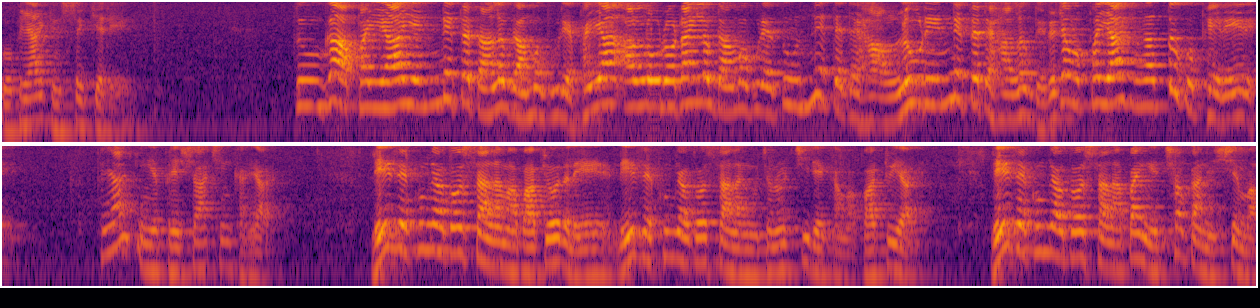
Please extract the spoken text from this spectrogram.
ကိုဘုရားခင်စိတ်ပြက်တယ်သူကဖယားရဲ့နှစ်သက်တာလောက်တာမဟုတ်ဘူးတဲ့ဖယားအလိုတော်တိုင်းလောက်တာမဟုတ်ဘူးတဲ့သူနှစ်သက်တဲ့ဟာလူတွေနှစ်သက်တဲ့ဟာလောက်တယ်ဒါကြောင့်ဖယားခင်ကသူ့ကိုဖယ်တယ်တဲ့ဖယားခင်ရဲ့ဖယ်ရှားခြင်းခံရတယ် 40ခုမြောက်သောဆာလံမှာဗာပြောတယ်လေ40ခုမြောက်သောဆာလံကိုကျွန်တော်ကြည့်တဲ့အခါမှာဗာတွေ့ရတယ်40ခုမြောက်သောဆာလံပိုက်ငယ်6ကနေ10မှာ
